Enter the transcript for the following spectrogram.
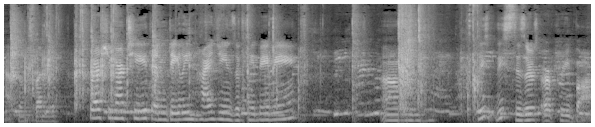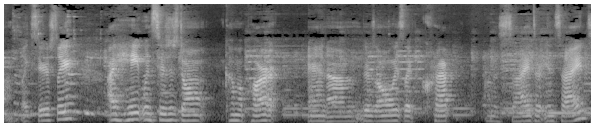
have some fun with brushing our teeth and daily hygienes, okay, baby? Um, these, these scissors are pretty bomb. Like, seriously, I hate when scissors don't come apart and um, there's always like crap on the sides or insides.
